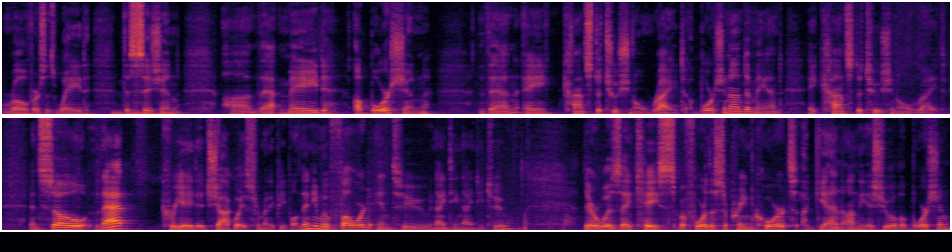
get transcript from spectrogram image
Roe versus Wade decision uh, that made abortion then a constitutional right. Abortion on demand, a constitutional right. And so that created shockwaves for many people. And then you move forward into 1992. There was a case before the Supreme Court, again on the issue of abortion.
